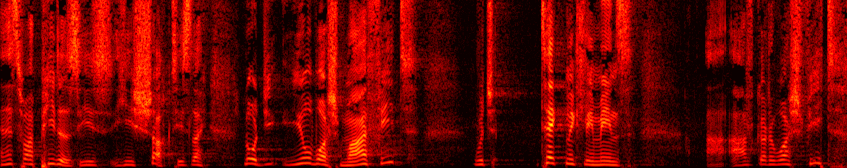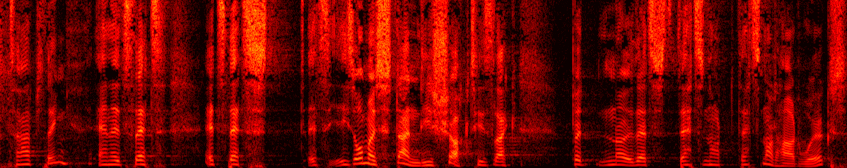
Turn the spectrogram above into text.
And that's why Peter's, he's, he's shocked. He's like, Lord, you'll wash my feet, which technically means I've got to wash feet type thing. And it's that, it's that, it's, he's almost stunned. He's shocked. He's like, but no, that's, that's, not, that's not how it works.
